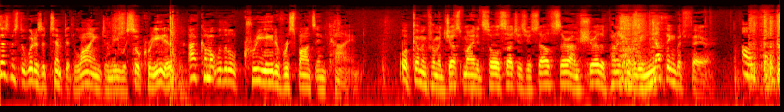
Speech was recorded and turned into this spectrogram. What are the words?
Since Mr. Witter's attempt at lying to me was so creative, I've come up with a little creative response in kind. Well, coming from a just-minded soul such as yourself, sir, I'm sure the punishment will be nothing but fair. Oh, thank you,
